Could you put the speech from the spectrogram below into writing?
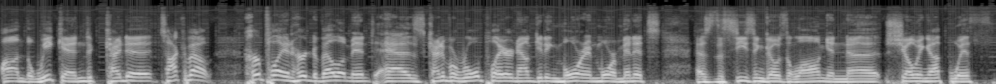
on the weekend. Kind of talk about her play and her development as kind of a role player now getting more and more minutes as the season goes along and uh, showing up with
